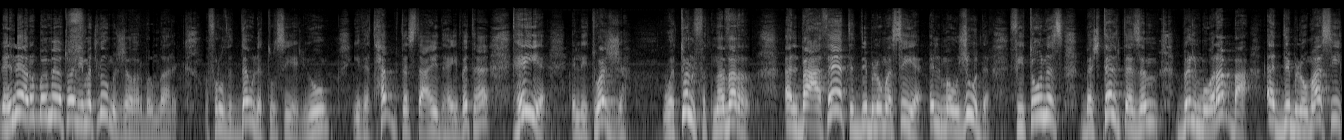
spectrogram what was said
لهنا ربما تولي متلوم الجوهر بن مبارك مفروض الدولة التونسية اليوم إذا تحب تستعيد هيبتها هي اللي توجه وتلفت نظر البعثات الدبلوماسية الموجودة في تونس باش تلتزم بالمربع الدبلوماسي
